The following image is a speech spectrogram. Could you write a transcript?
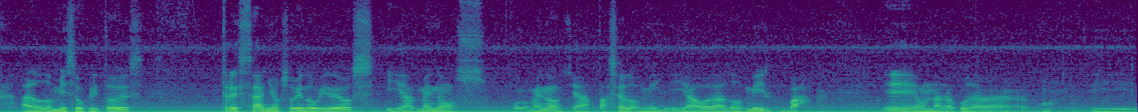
a los 2000 suscriptores. Tres años subiendo videos y al menos, por lo menos ya pasé los 2000 y ahora 2000 va. Eh, una locura. Y,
